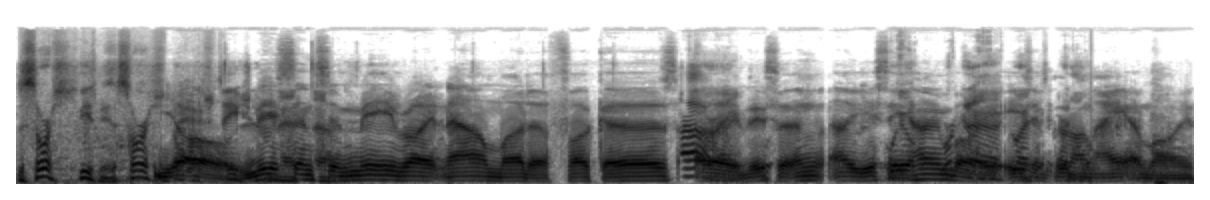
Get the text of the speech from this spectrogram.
the source, excuse me, the source Yo, listen that, uh, to me right now, motherfuckers. All right, listen. Uh, you see, We're- we're gonna homeboy, he's a good mate of mine.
